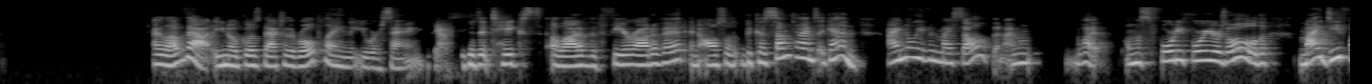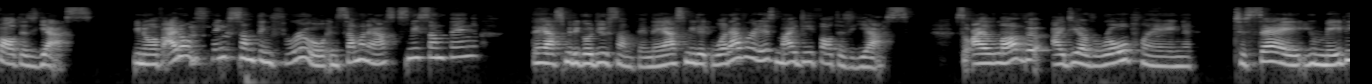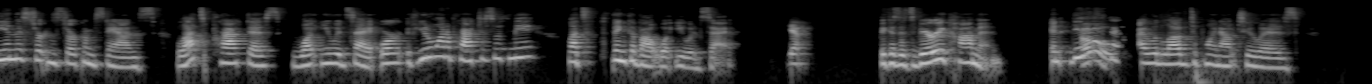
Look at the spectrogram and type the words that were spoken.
I love that. You know, it goes back to the role playing that you were saying. Yes. Because it takes a lot of the fear out of it. And also because sometimes, again, I know even myself, and I'm what, almost 44 years old, my default is yes. You know, if I don't mm-hmm. think something through and someone asks me something, they ask me to go do something, they ask me to, whatever it is, my default is yes. So I love the idea of role playing to say you may be in this certain circumstance. Let's practice what you would say. Or if you don't want to practice with me, let's think about what you would say. Yep. Because it's very common. And the other oh. thing I would love to point out too is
